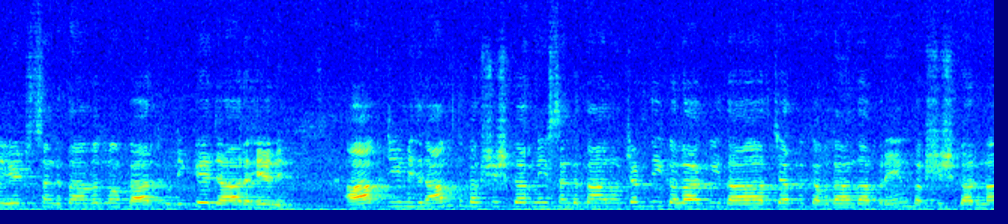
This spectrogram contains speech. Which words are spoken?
ਹੇਠ ਸੰਗਤਾਂ ਵੱਲੋਂ ਕਾਰਜ ਉਲੀਕੇ ਜਾ ਰਹੇ ਨੇ। ਆਪ ਜੀ ਮਿਹਰਾਮਤ ਬਖਸ਼ਿਸ਼ ਕਰਨੀ, ਸੰਗਤਾਂ ਨੂੰ ਚੜ੍ਹਦੀ ਕਲਾ ਕੀ ਦਾਤ ਚਰਨ ਕਵਲਾਂ ਦਾ ਪ੍ਰੇਮ ਬਖਸ਼ਿਸ਼ ਕਰਨਾ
